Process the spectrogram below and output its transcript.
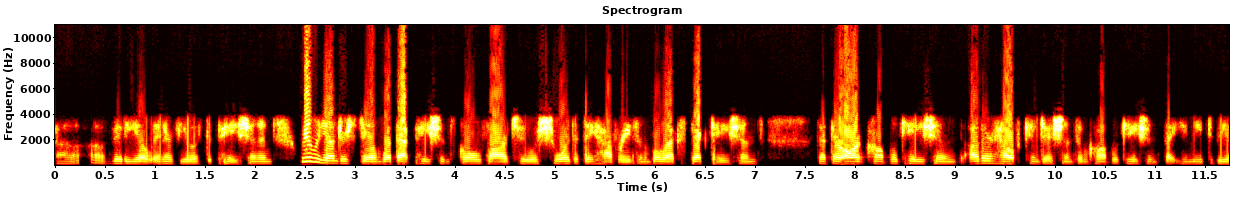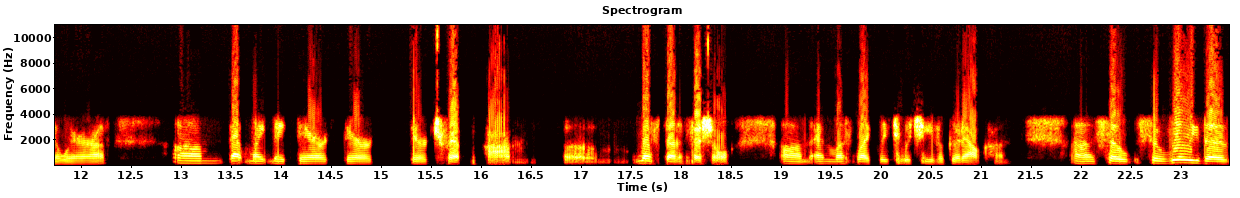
a, a, video interview of the patient and really understand what that patient's goals are to assure that they have reasonable expectations that there aren't complications, other health conditions and complications that you need to be aware of um, that might make their their their trip um, um, less beneficial um, and less likely to achieve a good outcome. Uh, so so really the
